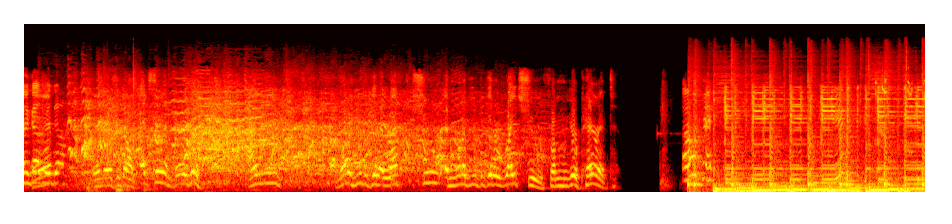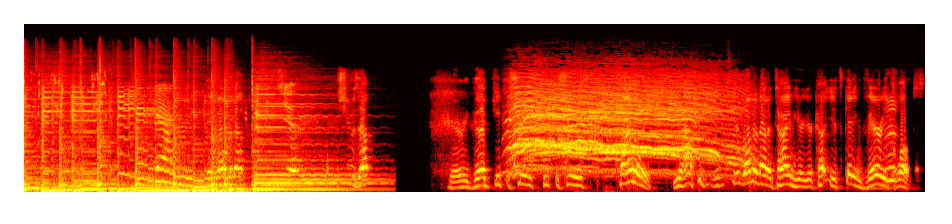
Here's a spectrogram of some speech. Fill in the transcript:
I got my dog. And there's a dog. Excellent. Very good. I need one of you to get a left shoe and one of you to get a right shoe from your parent. Oh, okay. Yeah. Okay, hold it up. Shoot. the shoes up. Very good. Keep the shoes. Keep the shoes. Finally, you have to. You're running out of time here. You're cut. It's getting very close.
